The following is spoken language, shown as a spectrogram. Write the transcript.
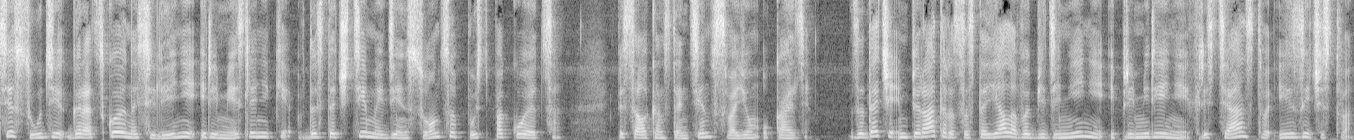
Все судьи, городское население и ремесленники в досточтимый день солнца пусть покоятся, писал Константин в своем указе. Задача императора состояла в объединении и примирении христианства и язычества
